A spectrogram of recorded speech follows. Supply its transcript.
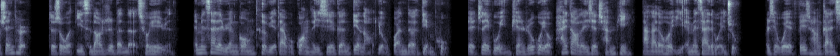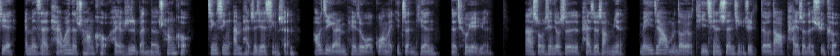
我是 Enter，这是我第一次到日本的秋叶原。MSI 的员工特别带我逛了一些跟电脑有关的店铺。对这一部影片，如果有拍到的一些产品，大概都会以 MSI 的为主。而且我也非常感谢 MSI 台湾的窗口，还有日本的窗口，精心安排这些行程。好几个人陪着我逛了一整天的秋叶原。那首先就是拍摄上面，每一家我们都有提前申请去得到拍摄的许可，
